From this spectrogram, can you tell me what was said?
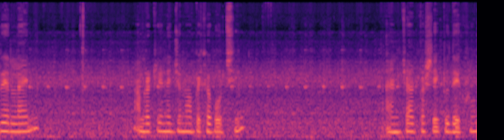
Rail line. আমরা ট্রেনের জন্য অপেক্ষা করছি। অ্যান্ড চারপাশে একটু দেখুন।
